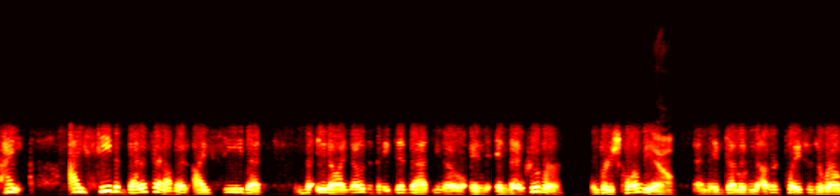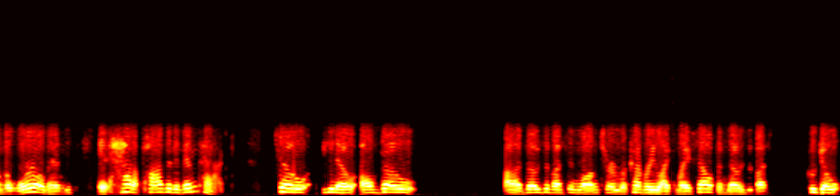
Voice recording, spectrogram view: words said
I I, see the benefit of it. I see that, you know, I know that they did that, you know, in in Vancouver, in British Columbia, Yeah. and they've done it in other places around the world, and it had a positive impact. So, you know, although uh, those of us in long term recovery, like myself, and those of us who don't,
